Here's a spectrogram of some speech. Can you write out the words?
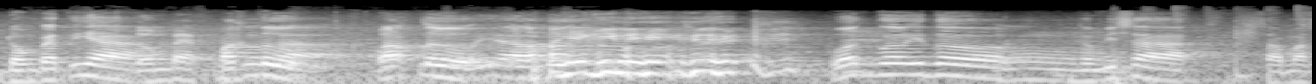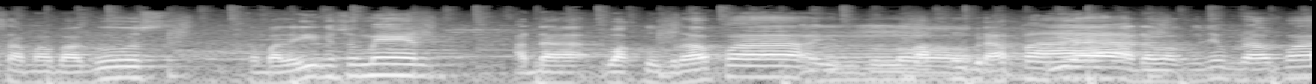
dompet iya. dompet, Betul waktu, nggak? waktu, Iya. waktunya gini. Waktu itu Hmm. nggak bisa sama-sama bagus. Kembali lagi konsumen. Ada waktu berapa gitu loh. Hmm, waktu berapa? Iya, ada waktunya berapa.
